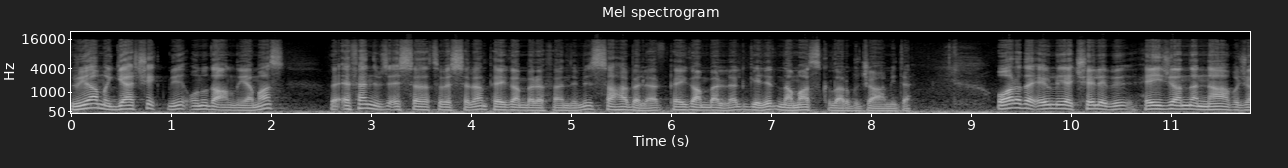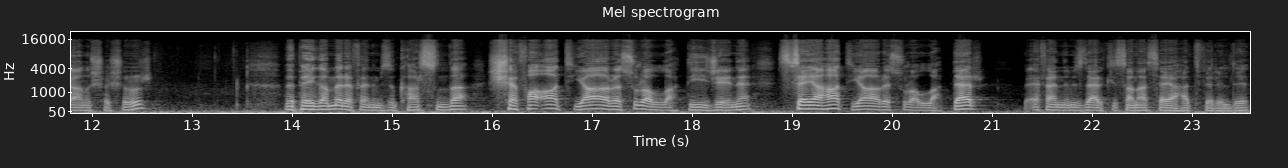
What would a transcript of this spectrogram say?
Rüya mı gerçek mi onu da anlayamaz. Ve Efendimiz Aleyhisselatü Vesselam Peygamber Efendimiz sahabeler, peygamberler gelir namaz kılar bu camide. O arada Evliya Çelebi heyecandan ne yapacağını şaşırır ve Peygamber Efendimizin karşısında şefaat ya Resulallah diyeceğine seyahat ya Resulallah der ve Efendimiz der ki sana seyahat verildi.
